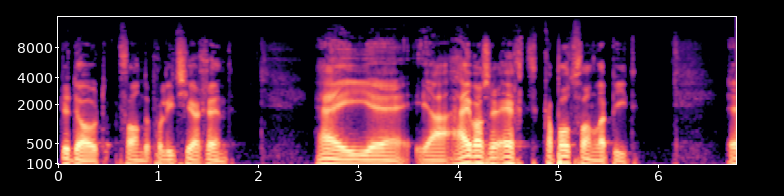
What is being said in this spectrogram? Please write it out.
de dood van de politieagent. Hij, uh, ja, hij was er echt kapot van, Lapid. Uh,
